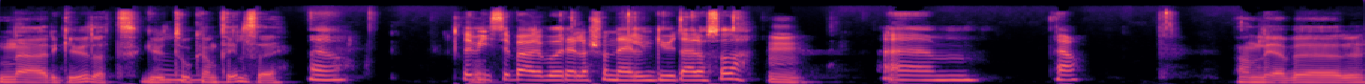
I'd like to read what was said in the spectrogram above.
nær Gud at Gud tok Mm. ham til seg. Ja. Det viser bare hvor relasjonell Gud er også, da. Mm. Um, ja. Han lever,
